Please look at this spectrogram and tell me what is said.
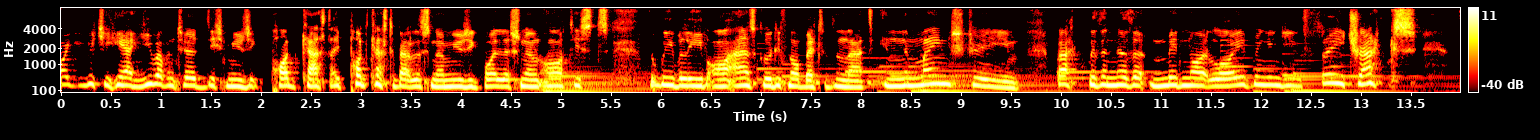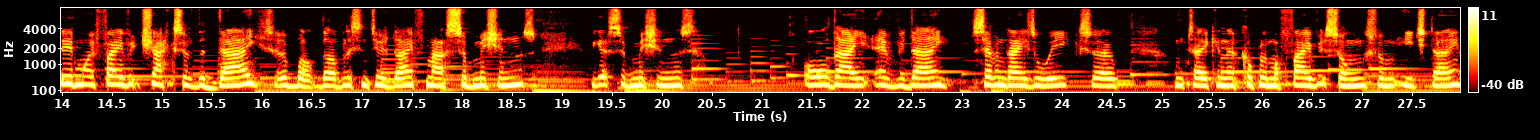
Hi, Ritchie here. You haven't heard this music podcast, a podcast about known music by lesser known artists that we believe are as good, if not better than that, in the mainstream. Back with another Midnight Live, bringing you three tracks. They're my favourite tracks of the day, so, well, that I've listened to today from our submissions. We get submissions all day, every day, seven days a week. So I'm taking a couple of my favourite songs from each day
